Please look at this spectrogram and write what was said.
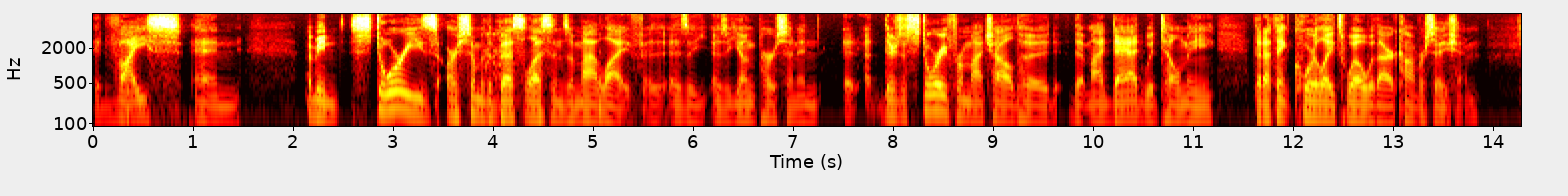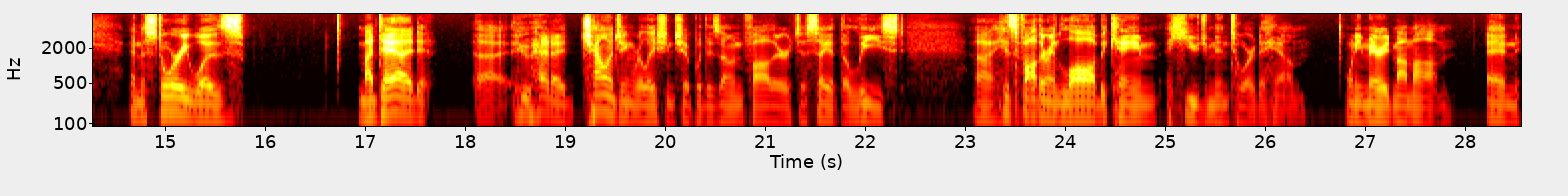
advice and I mean, stories are some of the best lessons of my life as a as a young person. And there's a story from my childhood that my dad would tell me that I think correlates well with our conversation. And the story was my dad, uh, who had a challenging relationship with his own father, to say at the least. Uh, his father-in-law became a huge mentor to him when he married my mom, and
